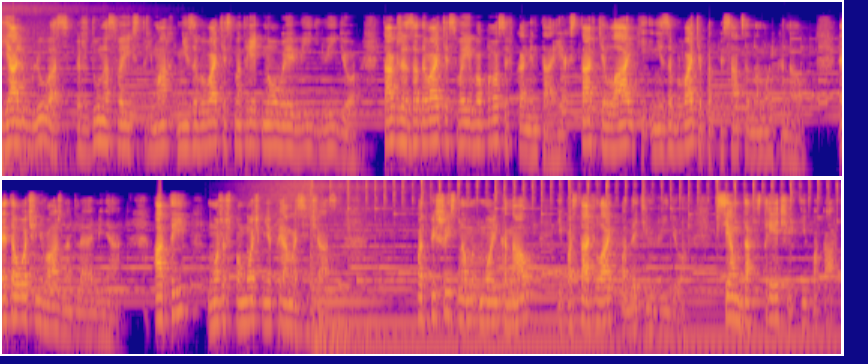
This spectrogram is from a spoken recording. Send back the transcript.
Я люблю вас, жду на своих стримах. Не забывайте смотреть новые ви видео. Также задавайте свои вопросы в комментариях, ставьте лайки и не забывайте подписаться на мой канал. Это очень важно для меня. А ты можешь помочь мне прямо сейчас. Подпишись на мой канал и поставь лайк под этим видео. Всем до встречи и пока.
